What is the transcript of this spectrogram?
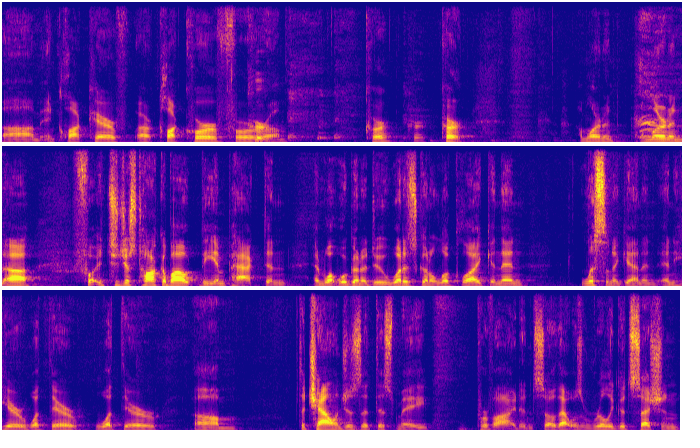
um, in Clark Care, uh, Clark Kerr for Kerr. um, Kerr. Kerr. Kerr. I'm learning. I'm learning. Uh, for, to just talk about the impact and, and what we're going to do, what it's going to look like, and then listen again and, and hear what their what their um, the challenges that this may provide. And so that was a really good session.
